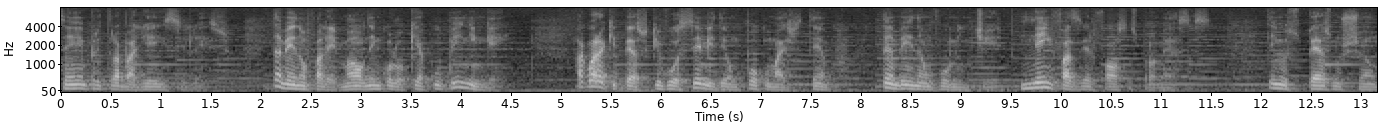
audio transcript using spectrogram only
sempre trabalhei em silêncio. Também não falei mal nem coloquei a culpa em ninguém. Agora que peço que você me dê um pouco mais de tempo, também não vou mentir, nem fazer falsas promessas. Tenho os pés no chão,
